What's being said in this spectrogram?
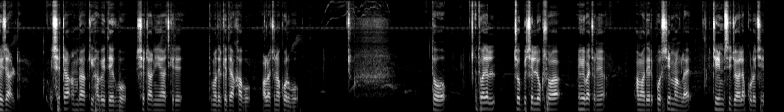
রেজাল্ট, সেটা আমরা কীভাবে দেখব, সেটা নিয়ে আজকের তোমাদেরকে দেখাবো, আলোচনা করব। তো দু হাজার চব্বিশের লোকসভা নির্বাচনে আমাদের পশ্চিমবাংলায় টিএমসি জয়লাভ করেছে।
